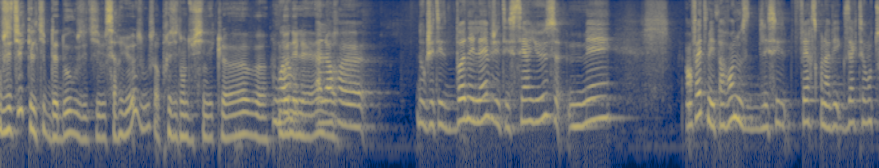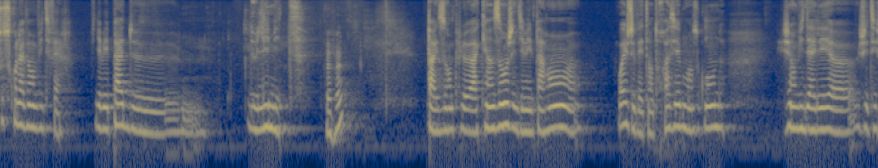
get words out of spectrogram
Vous étiez quel type d'ado? Vous étiez sérieuse vous ça, Président du ciné-club, Ouais, bonne élève? Alors, euh, donc j'étais bonne élève, j'étais sérieuse, mais en fait, mes parents nous laissaient faire ce qu'on avait exactement tout ce qu'on avait envie de faire. Il n'y avait pas de, de limite. Mhm. Par exemple, à 15 ans, j'ai dit à mes parents, euh, ouais, je devais être en troisième ou en seconde. J'ai envie d'aller, euh, j'étais,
